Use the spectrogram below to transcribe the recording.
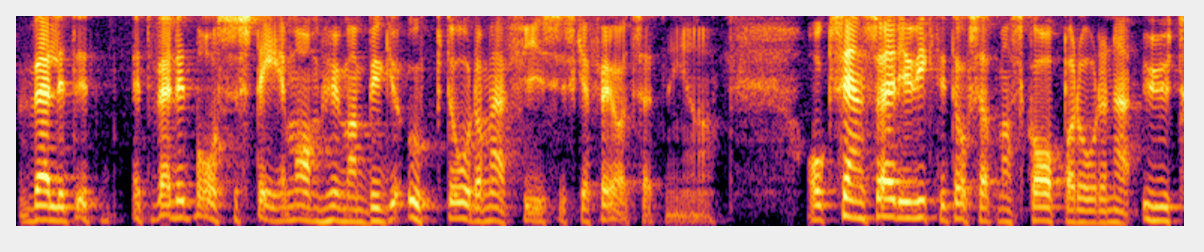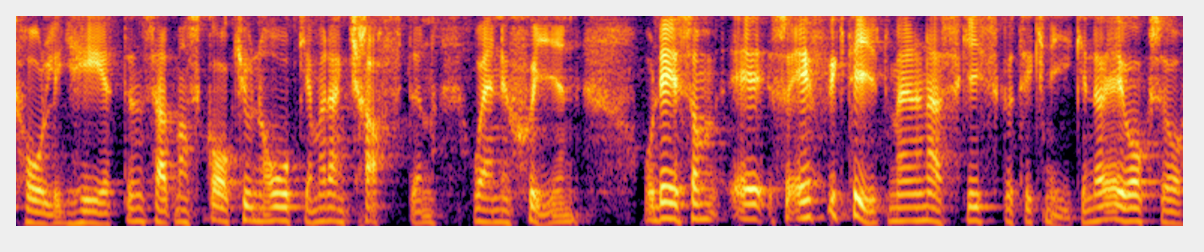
Väldigt, ett, ett, väldigt bra system om hur man bygger upp då de här fysiska förutsättningarna. Och sen så är det ju viktigt också att man skapar då den här uthålligheten så att man ska kunna åka med den kraften och energin. Och det som är så effektivt med den här skridskotekniken det är ju också,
